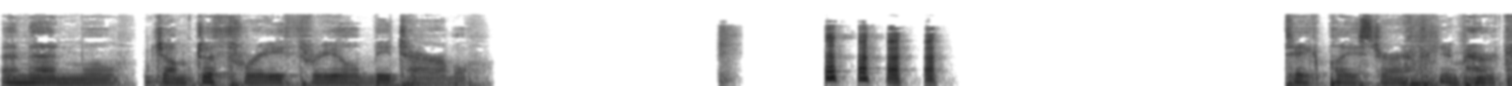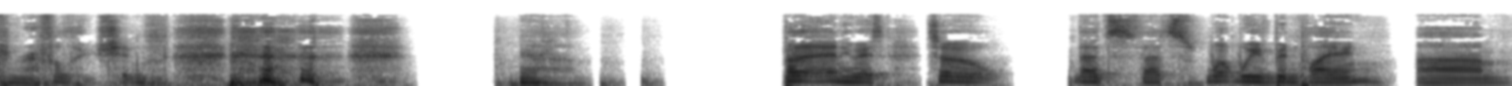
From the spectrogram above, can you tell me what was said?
and then we'll jump to 3 3 will be terrible take place during the American Revolution. Yeah. Um, but anyways, so that's that's what we've been playing. Um,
